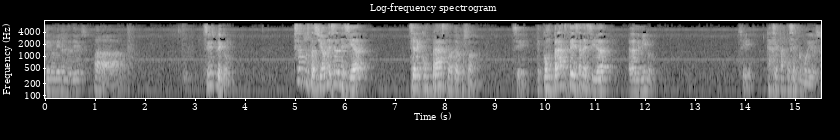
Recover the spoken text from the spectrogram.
que no vienen de Dios. Ah. ¿Sí me explico? Esa frustración, esa necesidad, se le compraste a otra persona. ¿Sí? Te compraste esa necesidad al enemigo. ¿Sí? Te hace falta ser como Dios.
